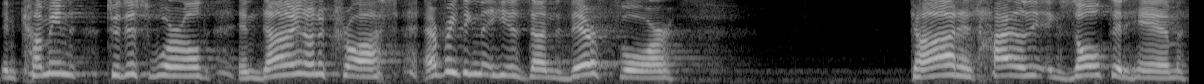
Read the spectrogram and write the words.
in coming to this world and dying on a cross, everything that he has done, therefore, God has highly exalted him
